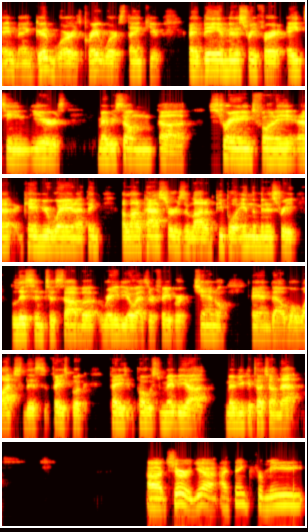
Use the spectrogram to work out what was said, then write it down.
Amen. Good words. Great words. Thank you. And being in ministry for 18 years, maybe something uh, strange, funny uh, came your way. And I think a lot of pastors, a lot of people in the ministry listen to Saba Radio as their favorite channel and uh, will watch this Facebook post. Maybe, uh, maybe you could touch on that. Uh, sure. Yeah. I think for me,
